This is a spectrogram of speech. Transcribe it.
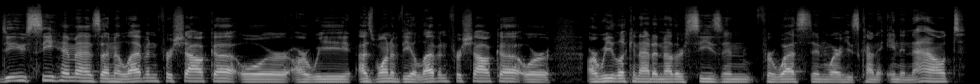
do you see him as an 11 for Schalke or are we as one of the 11 for Schalke or are we looking at another season for Weston where he's kind of in and out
